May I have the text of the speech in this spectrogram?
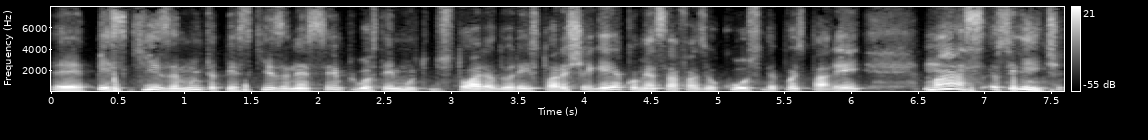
é, pesquisa, muita pesquisa, né? Sempre gostei muito de história, adorei história. Cheguei a começar a fazer o curso, depois parei. Mas é o seguinte:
